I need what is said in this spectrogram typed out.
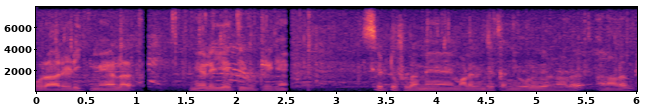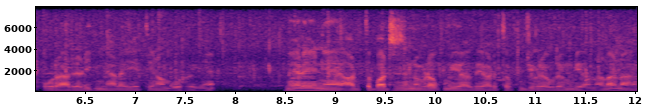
ஒரு அரை அடிக்கு மேலே மேலே ஏற்றி விட்டுருக்கேன். செட்டு ஃபுல்லாமே மழை பெஞ்ச தண்ணி ஒழுகிறதுனால அதனால் ஒரு அரை அடிக்கு மேலே ஏற்றி நான் போட்டிருக்கேன். மேலே அடுத்த பார்ட்டிஷனை விட முடியாது அடுத்த குஞ்சுகளை விட முடியாதனால நான்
